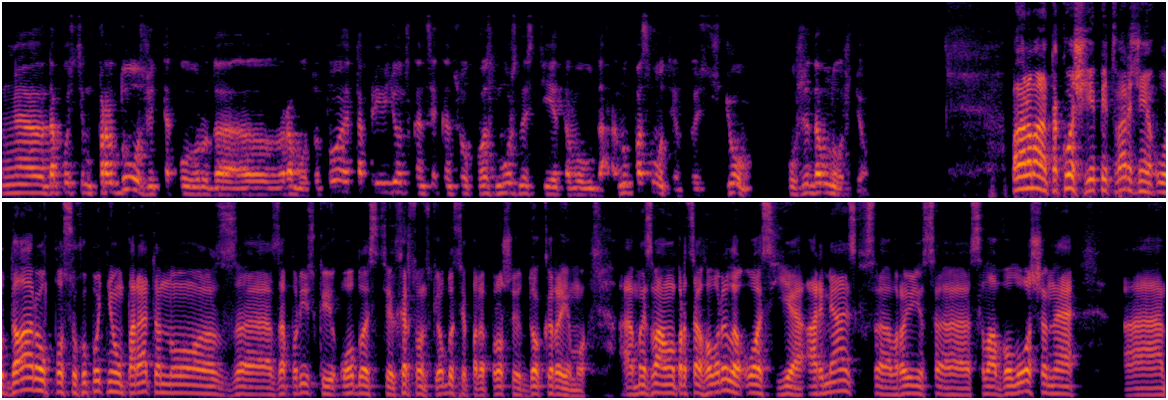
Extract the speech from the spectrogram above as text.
э, допустим, продолжить такого рода э, работу, то это приведет в конце концов к возможности этого удара. Ну, посмотрим, то есть ждем, уже давно ждем. Пане Романе, також є підтвердження удару по сухопутньому перетину з Запорізької області, Херсонської області, перепрошую, до Криму. Ми з вами про це говорили. Ось є Армянськ в районі села Волошине. Е,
